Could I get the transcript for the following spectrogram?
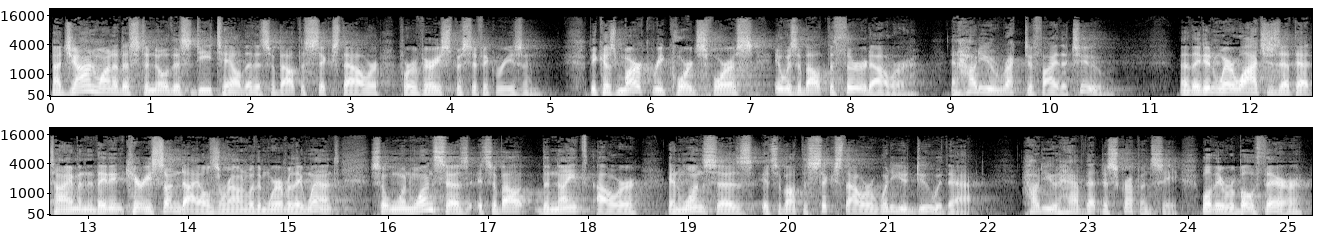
Now, John wanted us to know this detail that it's about the sixth hour for a very specific reason. Because Mark records for us it was about the third hour. And how do you rectify the two? Now, they didn't wear watches at that time, and they didn't carry sundials around with them wherever they went. So when one says it's about the ninth hour, and one says it's about the sixth hour, what do you do with that? How do you have that discrepancy? Well, they were both there.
